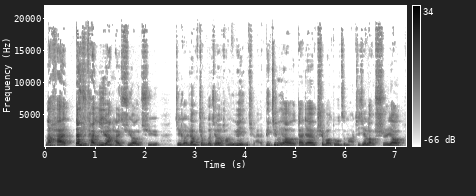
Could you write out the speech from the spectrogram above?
那还，但是他依然还需要去这个让整个教育行业运营起来，毕竟要大家要吃饱肚子嘛，这些老师要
